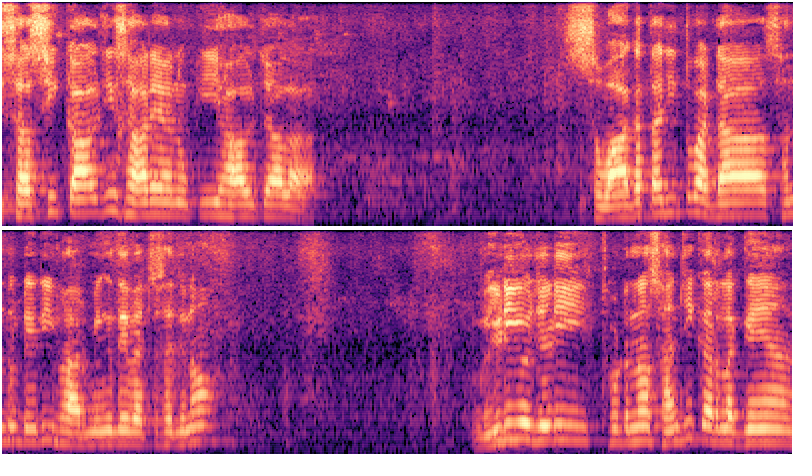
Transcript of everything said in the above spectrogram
ਸਤਿ ਸ੍ਰੀ ਅਕਾਲ ਜੀ ਸਾਰਿਆਂ ਨੂੰ। ਕੀ ਹਾਲ ਚਾਲ ਆ? ਸਵਾਗਤ ਆ ਜੀ ਤੁਹਾਡਾ ਸੰਧੂ ਡੇਰੀ ਫਾਰਮਿੰਗ ਦੇ ਵਿੱਚ ਸੱਜਣੋ। ਵੀਡੀਓ ਜਿਹੜੀ ਤੁਹਾਡੇ ਨਾਲ ਸਾਂਝੀ ਕਰਨ ਲੱਗੇ ਆ।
